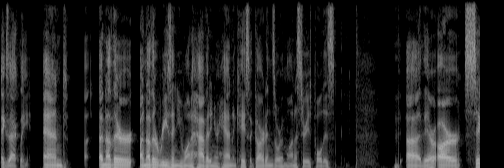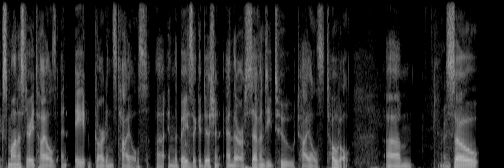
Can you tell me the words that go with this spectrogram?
Exactly. And another another reason you want to have it in your hand in case a gardens or a monastery is pulled is uh, there are six monastery tiles and eight gardens tiles uh, in the basic edition, and there are seventy-two tiles total. Um, Right. So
